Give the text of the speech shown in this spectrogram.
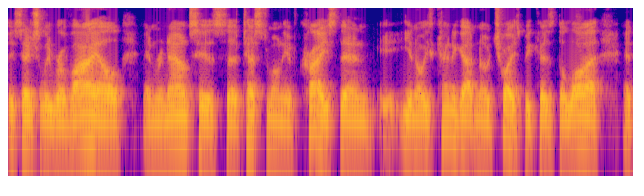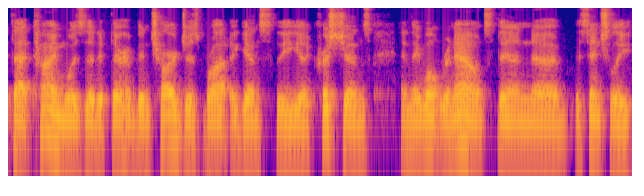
essentially revile and renounce his uh, testimony of Christ, then you know he's kind of got no choice because the law at that time was that if there have been charges brought against the uh, Christians and they won't renounce, then uh, essentially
